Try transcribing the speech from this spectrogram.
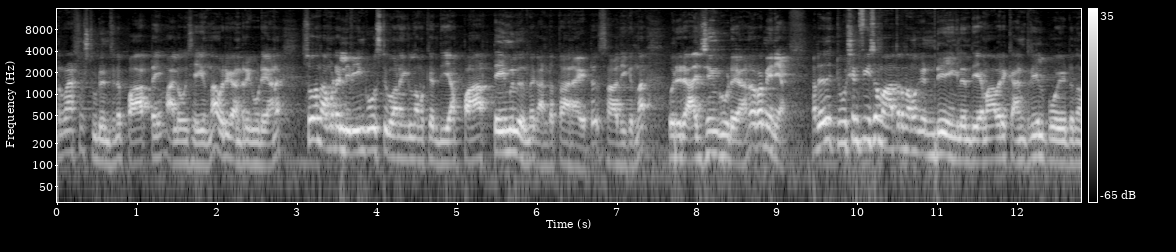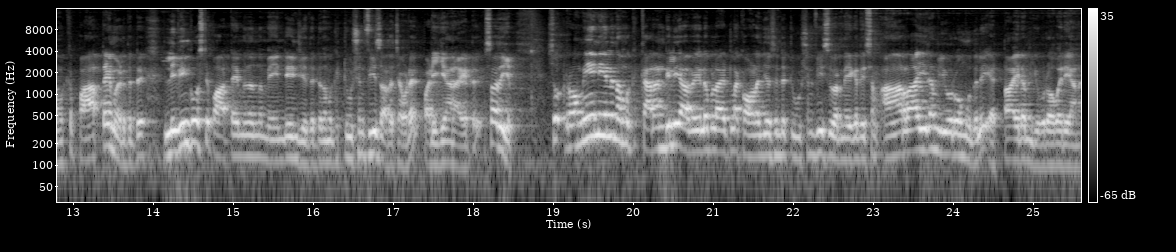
ഇന്റർനാഷണൽ സ്റ്റുഡൻസിന് പാർട്ട് ടൈം അലോ ചെയ്യുന്ന ഒരു കൺട്രി കൂടിയാണ്. സോ നമ്മുടെ ലിവിങ് കോസ്റ്റ് വേണമെങ്കിൽ നമുക്ക് എന്ത് ചെയ്യാം? പാർട്ട് ടൈമിൽ നിന്ന് കണ്ടെത്താനായിട്ട് സാധിക്കുന്ന ഒരു രാജ്യം കൂടിയാണ് റൊമേനിയ. അതായത് ട്യൂഷൻ ഫീസ് മാത്രം നമുക്ക് ഉണ്ട് എങ്കിൽ എന്ത് ചെയ്യാം? ആ ഒരു കൺട്രിയിൽ പോയിട്ട് നമുക്ക് പാർട്ട് ടൈം എടുത്തിട്ട് ലിവിങ് കോസ്റ്റ് പാർട്ട് ടൈമിൽ നിന്ന് മെയിന്റെയിൻ ചെയ്തിട്ട് നമുക്ക് ട്യൂഷൻ ഫീസ് അടച്ച് അവിടെ പഠിക്കാനായിട്ട് സാധിക്കും. സോ റൊമേനിയയിൽ നമുക്ക് കറന്റ്ലി അവൈലബിൾ ആയിട്ടുള്ള കോളേജസിന്റെ ട്യൂഷൻ ഫീസ് വരുന്നത് ഏകദേശം ആറായിരം യൂറോ മുതൽ എട്ടായിരം യൂറോ വരെയാണ്.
